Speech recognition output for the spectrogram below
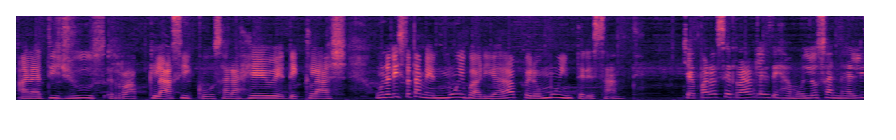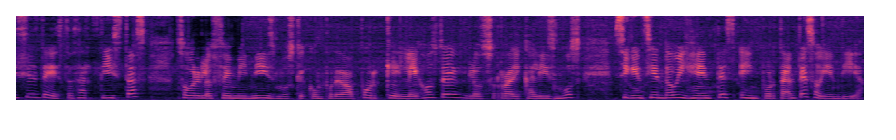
Anati Juice, Rap Clásico, Sarajevo, The Clash. Una lista también muy variada pero muy interesante. Ya para cerrar les dejamos los análisis de estas artistas sobre los feminismos que comprueba por qué lejos de los radicalismos siguen siendo vigentes e importantes hoy en día.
